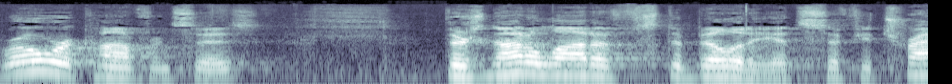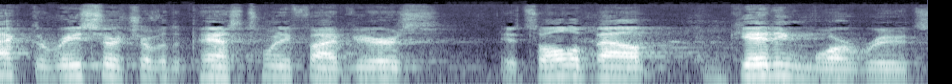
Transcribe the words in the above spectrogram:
grower conferences, there's not a lot of stability. It's if you track the research over the past 25 years, it's all about getting more roots,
